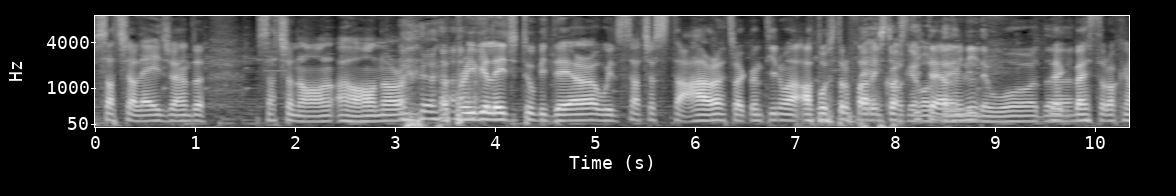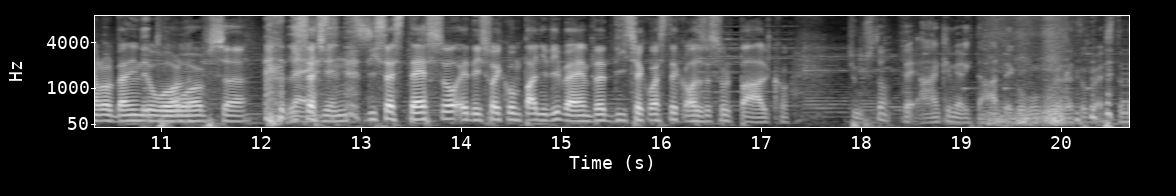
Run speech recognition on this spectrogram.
such a legend such an a honor a privilege to be there with such a star cioè continua a apostrofare Best in questi band termini in the world, the best rock and roll band in the, the, world Dwarfs, di se, di se stesso e dei suoi compagni di band dice queste cose sul palco. Giusto? Beh, anche meritate comunque detto questo.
